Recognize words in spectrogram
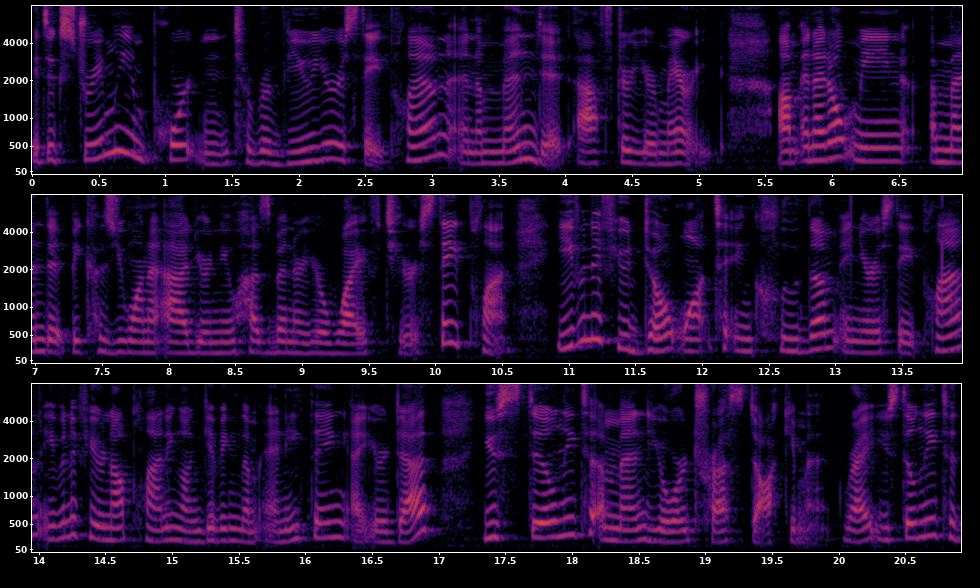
it's extremely important to review your estate plan and amend it after you're married. Um, and I don't mean amend it because you want to add your new husband or your wife to your estate plan. Even if you don't want to include them in your estate plan, even if you're not planning on giving them anything at your death, you still need to amend your trust document, right? You still need to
